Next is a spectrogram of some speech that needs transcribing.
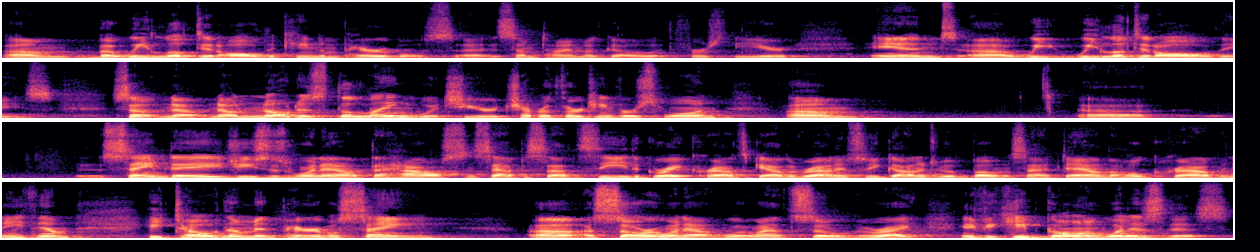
um, but we looked at all the kingdom parables uh, some time ago at the first of the year and uh, we, we looked at all of these so now now notice the language here chapter 13 verse 1 um, uh, same day, Jesus went out the house and sat beside the sea. The great crowds gathered around him, so he got into a boat and sat down. The whole crowd beneath him. He told them in parables, saying, uh, "A sower went out, went out so right." And if you keep going, what is this?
